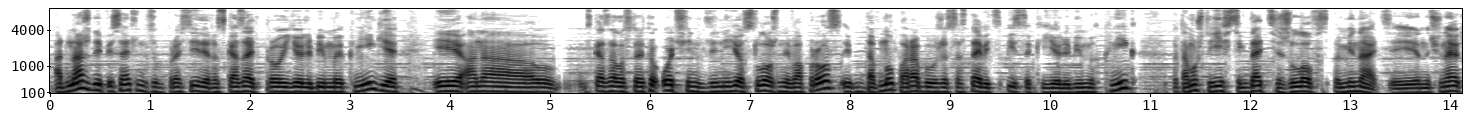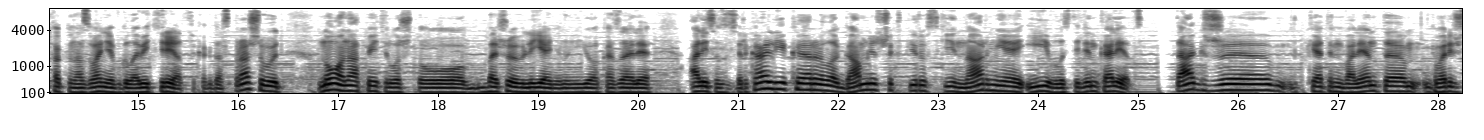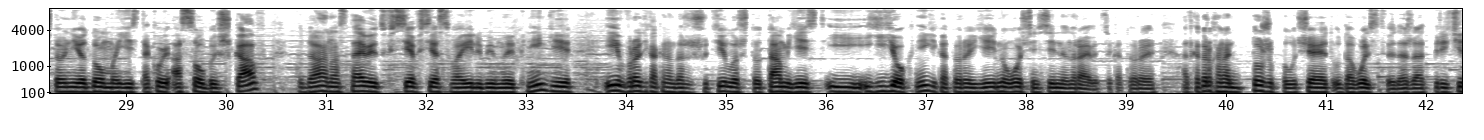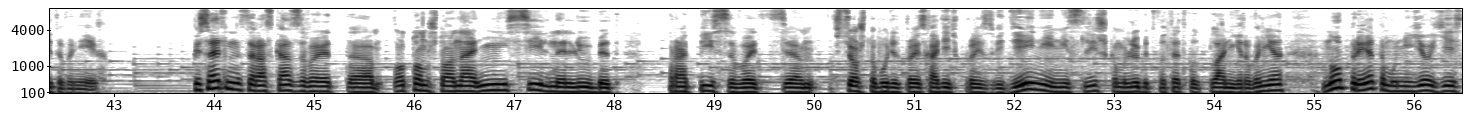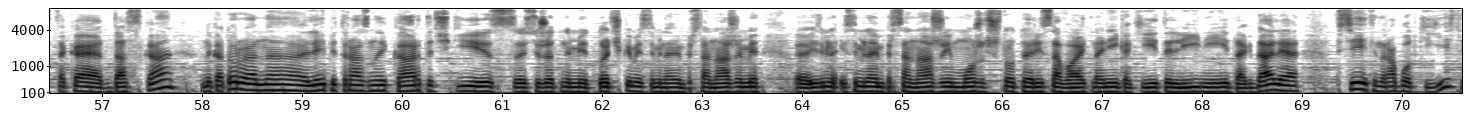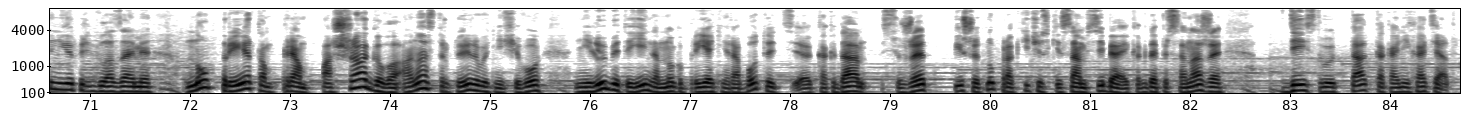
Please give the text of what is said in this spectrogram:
Однажды писательницу попросили рассказать про ее любимые книги, и она сказала, что это очень для нее сложный вопрос, и давно пора бы уже составить список ее любимых книг, потому что ей всегда тяжело вспоминать, и начинают как-то названия в голове теряться, когда спрашивают, но она отметила, что большое влияние на нее оказали Алиса в зеркалье Кэрола, Гамлет шекспировский, Нарния и Властелин колец – также Кэтрин Валента говорит, что у нее дома есть такой особый шкаф, куда она ставит все-все свои любимые книги, и вроде как она даже шутила, что там есть и ее книги, которые ей, ну, очень сильно нравятся, которые, от которых она тоже получает удовольствие даже от перечитывания их. Писательница рассказывает э, о том, что она не сильно любит прописывать эм, все, что будет происходить в произведении, не слишком любит вот это вот планирование, но при этом у нее есть такая доска, на которую она лепит разные карточки с сюжетными точками, с именами персонажами, э, и с именами персонажей, может что-то рисовать на ней, какие-то линии и так далее. Все эти наработки есть у нее перед глазами, но при этом прям пошагово она структурировать ничего не любит, и ей намного приятнее работать, э, когда сюжет пишет, ну, практически сам себя, и когда персонажи действуют так, как они хотят.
